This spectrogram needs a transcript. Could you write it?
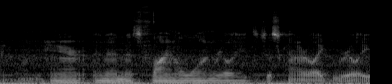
Pick one in here and then this final one really it's just kind of like really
